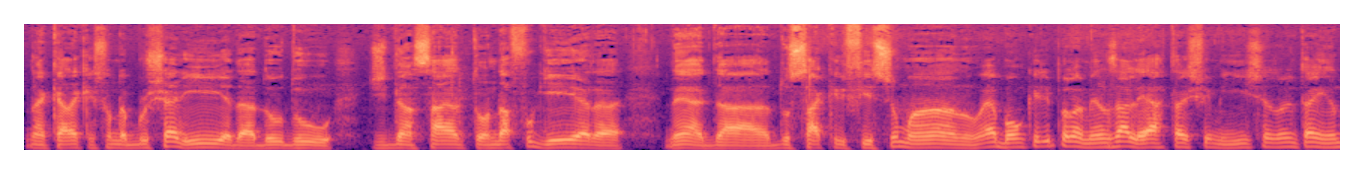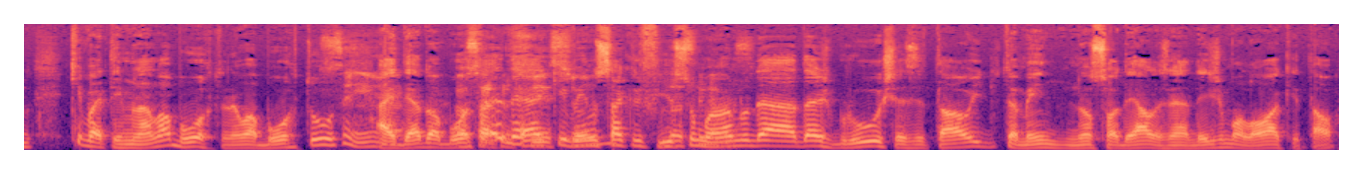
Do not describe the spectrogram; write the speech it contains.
naquela questão da bruxaria, da, do, do- de dançar em torno da fogueira, né, da, do sacrifício humano. É bom que ele pelo menos alerta as feministas onde está indo, que vai terminar no aborto. Né? O aborto, Sim, a é. ideia do aborto é, É o a ideia que vem do das sacrifício humano da- das bruxas e tal, e também não só delas, né, desde Moloch e tal.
